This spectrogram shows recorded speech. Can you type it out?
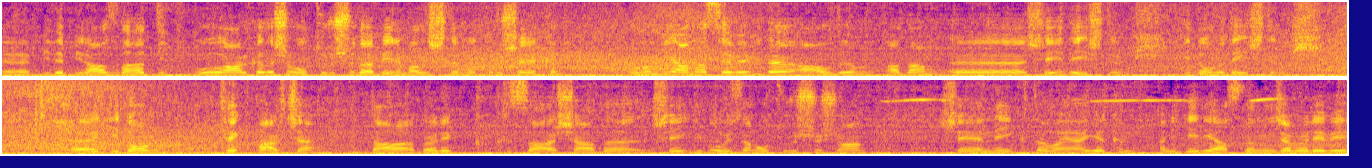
E, bir de biraz daha dik. Bu arkadaşın oturuşu da benim alıştığım oturuşa yakın. Bunun bir ana sebebi de aldığım adam e, şeyi değiştirmiş. Gidonu değiştirmiş. E, gidon tek parça daha böyle kısa aşağıda şey gibi. O yüzden oturuşu şu an şeye Naked'a bayağı yakın. Hani geri yaslanınca böyle bir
